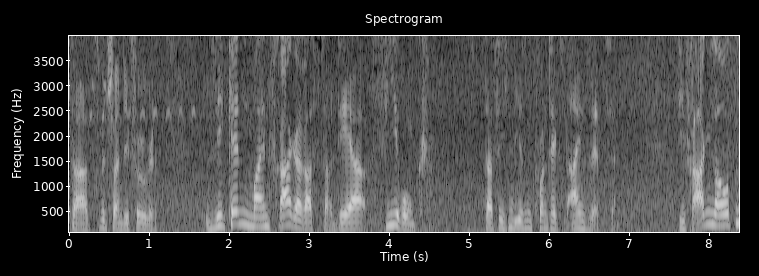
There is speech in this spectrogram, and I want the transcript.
Da zwitschern die Vögel. Sie kennen mein Frageraster der Vierung, das ich in diesem Kontext einsetze. Die Fragen lauten,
